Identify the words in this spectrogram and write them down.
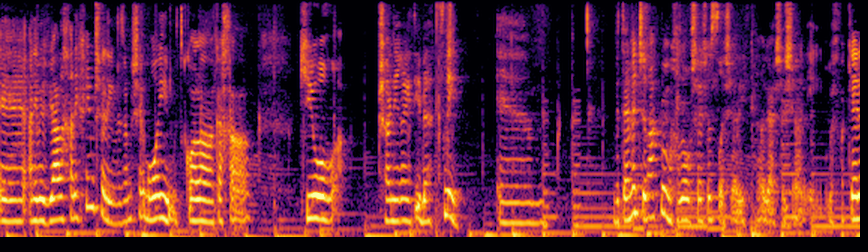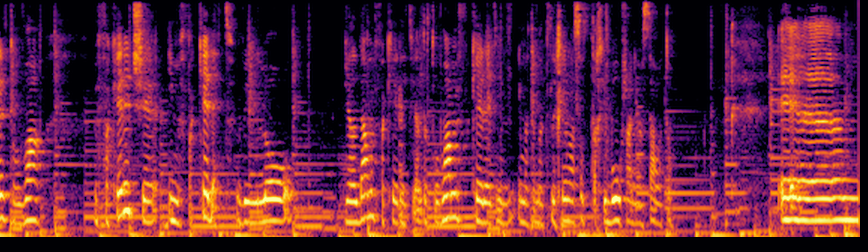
אה, אני מביאה לחניכים שלי, וזה מה שהם רואים, את כל הככה כיעור שאני ראיתי בעצמי. אה, ואת האמת שרק במחזור 16 שלי הרגשתי שאני מפקדת טובה. מפקדת שהיא מפקדת, והיא לא ילדה מפקדת, ילדה טובה מפקדת, אם, אם אתם מצליחים לעשות את החיבור שאני עושה אותו. אמ,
